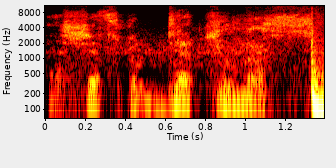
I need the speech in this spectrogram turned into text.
That shit's ridiculous.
